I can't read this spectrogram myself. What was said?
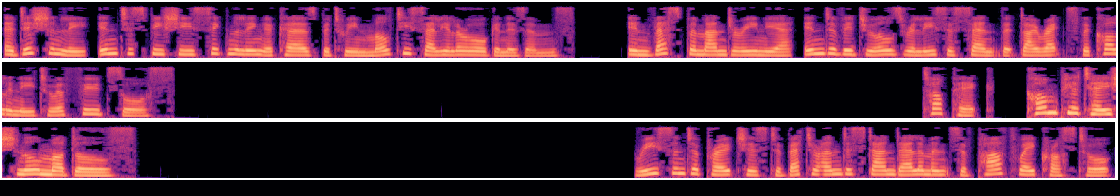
Additionally, interspecies signaling occurs between multicellular organisms. In Vespa mandarinia, individuals release a scent that directs the colony to a food source. Topic: Computational models. Recent approaches to better understand elements of pathway crosstalk,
